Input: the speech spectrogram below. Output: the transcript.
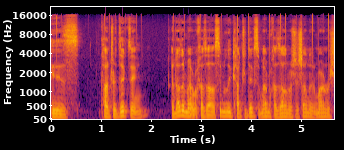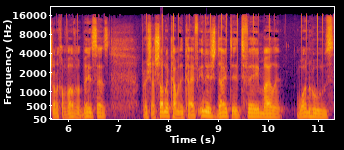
is contradicting another member Chazal, seemingly contradicts the member Chazal in Rosh Hashanah, and Rosh Hashanah Chavav, and Beis says, Rosh Hashanah kaif inish daite mile, one who's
